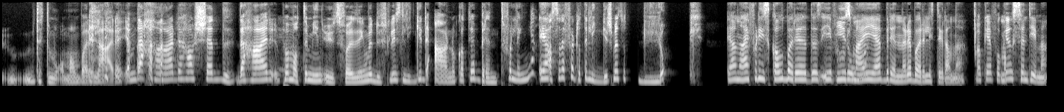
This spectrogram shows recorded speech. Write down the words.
dette må man bare lære. Ja, men det er her det har skjedd. Det er her på en måte min utfordring med duftlys ligger. Det er nok at de har brent for lenge. Altså, jeg følte at det ligger som et lokk. Ja, nei, for de skal bare det, i, Hos rommet? meg, jeg brenner det bare lite grann. Okay, folkens. Maks en time.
